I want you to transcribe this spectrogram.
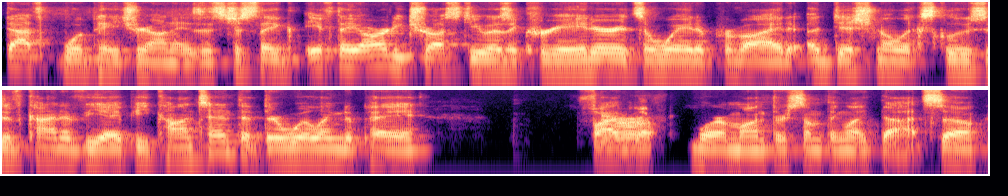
that's what Patreon is. It's just like if they already trust you as a creator, it's a way to provide additional exclusive kind of VIP content that they're willing to pay five sure. bucks more a month or something like that. So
